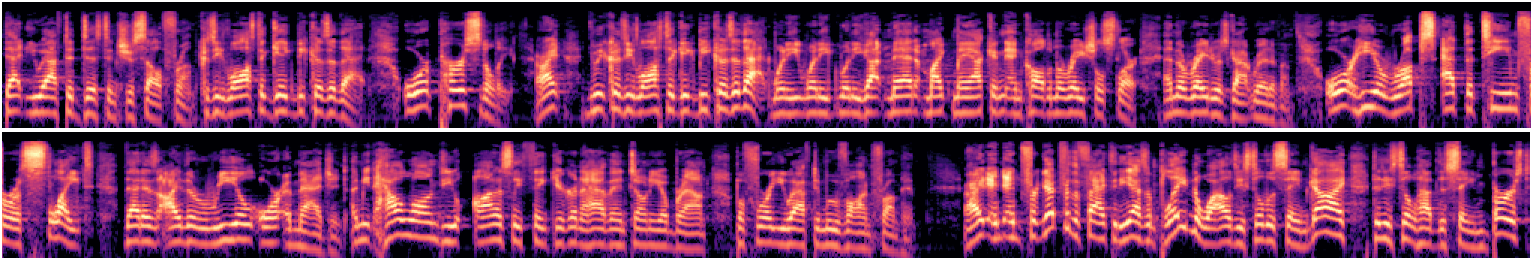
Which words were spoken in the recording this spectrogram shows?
that you have to distance yourself from because he lost a gig because of that, or personally, all right, because he lost a gig because of that when he when he when he got mad at Mike Mayock and, and called him a racial slur, and the Raiders got rid of him, or he erupts at the team for a slight that is either real or imagined. I mean, how long do you honestly think you're going to have Antonio Brown before you have to move on from him? Right? And, and forget for the fact that he hasn't played in a while. Is he still the same guy? Does he still have the same burst?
